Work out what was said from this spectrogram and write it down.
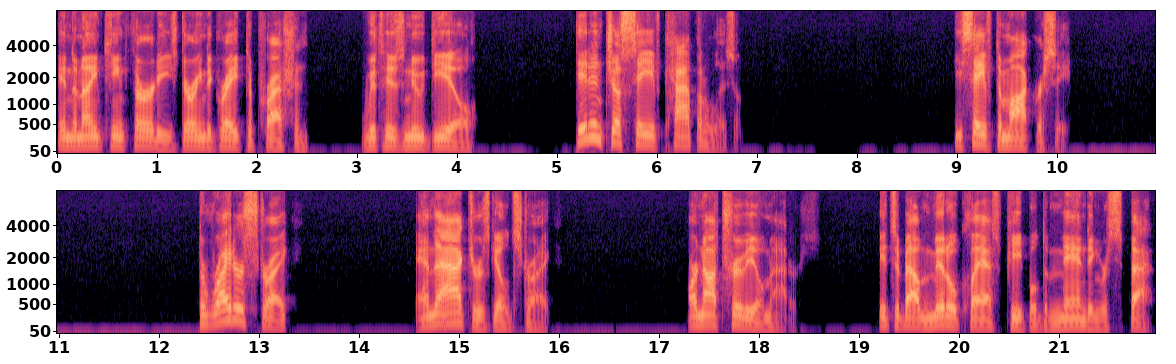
in the 1930s during the Great Depression with his New Deal didn't just save capitalism, he saved democracy. The writers' strike and the Actors Guild strike are not trivial matters. It's about middle class people demanding respect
